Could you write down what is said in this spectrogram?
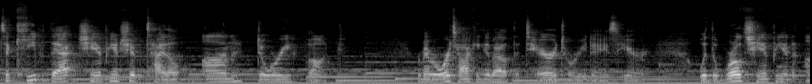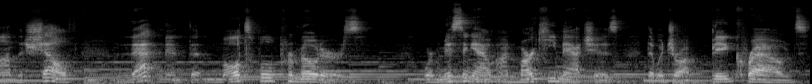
to keep that championship title on Dory Funk. Remember, we're talking about the territory days here with the world champion on the shelf, that meant that multiple promoters were missing out on marquee matches that would draw big crowds.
